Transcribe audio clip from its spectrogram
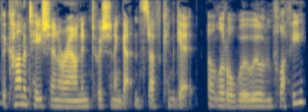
the connotation around intuition and gut and stuff can get a little woo woo and fluffy.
